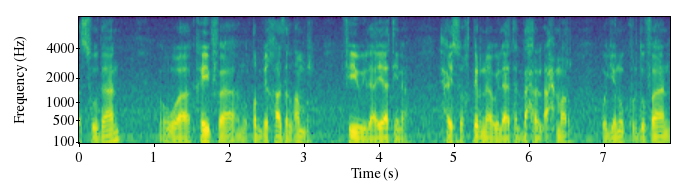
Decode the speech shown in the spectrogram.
السودان وكيف نطبق هذا الأمر في ولاياتنا حيث اخترنا ولاية البحر الأحمر وجنوب كردفان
